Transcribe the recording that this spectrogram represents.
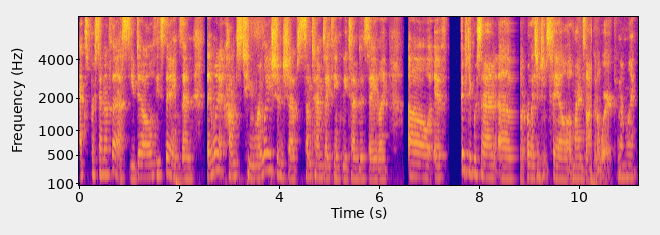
X percent of this, you did all of these things. And then when it comes to relationships, sometimes I think we tend to say like, oh, if 50% of relationships fail, mine's not going to work. And I'm like,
